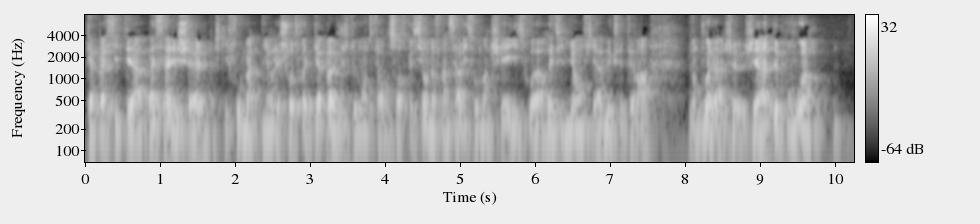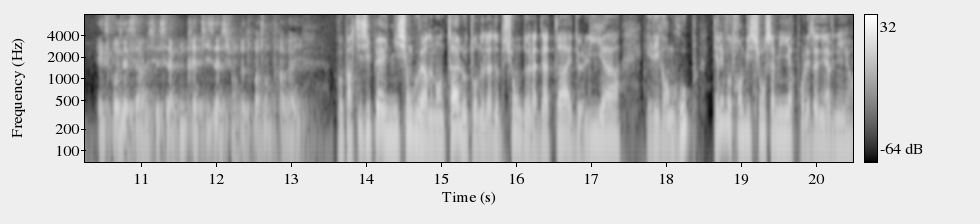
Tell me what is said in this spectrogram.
capacité à passer à l'échelle, parce qu'il faut maintenir les choses, il faut être capable justement de faire en sorte que si on offre un service au marché, il soit résilient, fiable, etc. Donc voilà, j'ai hâte de pouvoir exposer ça, parce que c'est la concrétisation de trois ans de travail. Vous participez à une mission gouvernementale autour de l'adoption de la data et de l'IA et des grands groupes. Quelle est votre ambition, Samir, pour les années à venir?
